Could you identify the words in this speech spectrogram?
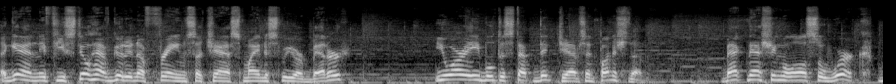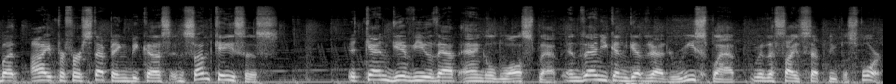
Again, if you still have good enough frames such as minus 3 or better, you are able to step dick jabs and punish them. Backdashing will also work, but I prefer stepping because in some cases, it can give you that angled wall splat, and then you can get that resplat with a sidestep 3 plus 4.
